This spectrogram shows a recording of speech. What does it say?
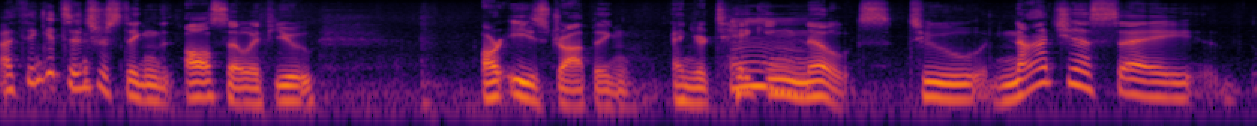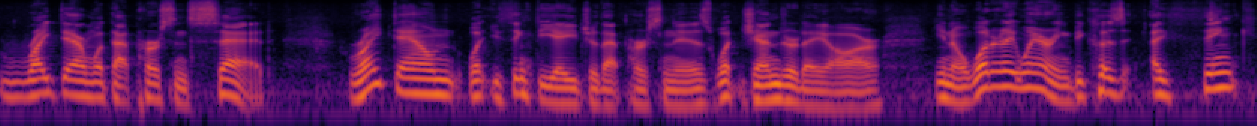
I think it's interesting also if you are eavesdropping and you're taking notes to not just say write down what that person said, write down what you think the age of that person is, what gender they are, you know, what are they wearing? Because I think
